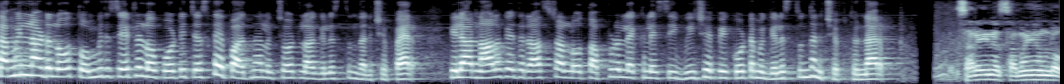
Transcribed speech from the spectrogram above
తమిళనాడులో తొమ్మిది సీట్లలో పోటీ చేస్తే పద్నాలుగు చోట్ల గెలుస్తుందని చెప్పారు. ఇలా నాలుగైదు రాష్ట్రాల్లో తప్పుడు లెక్కలేసి బీజేపీ కూటమి గెలుస్తుందని చెబుతున్నారు. సరైన సమయంలో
